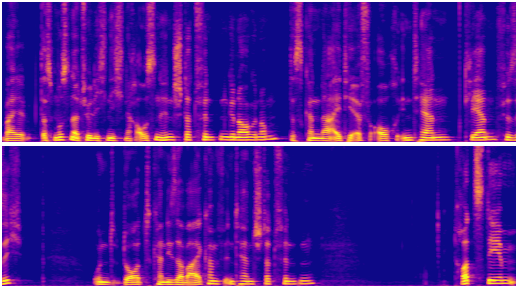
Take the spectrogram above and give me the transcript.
weil das muss natürlich nicht nach außen hin stattfinden, genau genommen. Das kann der ITF auch intern klären für sich. Und dort kann dieser Wahlkampf intern stattfinden. Trotzdem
